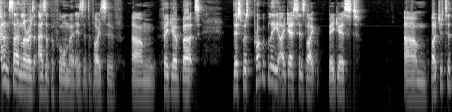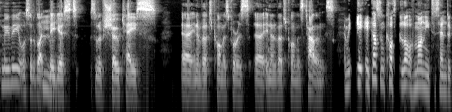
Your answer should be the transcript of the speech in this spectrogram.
Adam Sandler as, as a performer is a divisive um, figure, but this was probably, I guess, his like biggest um, budgeted movie or sort of like mm. biggest sort of showcase uh, in inverted commas for his uh, in inverted commas talents. I mean, it, it, doesn't cost a lot of money to send a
